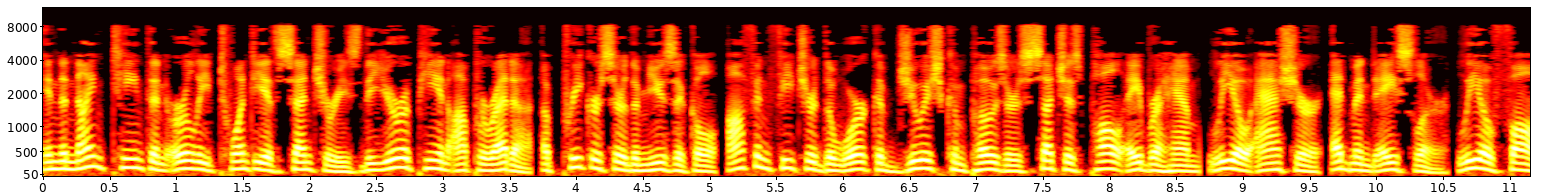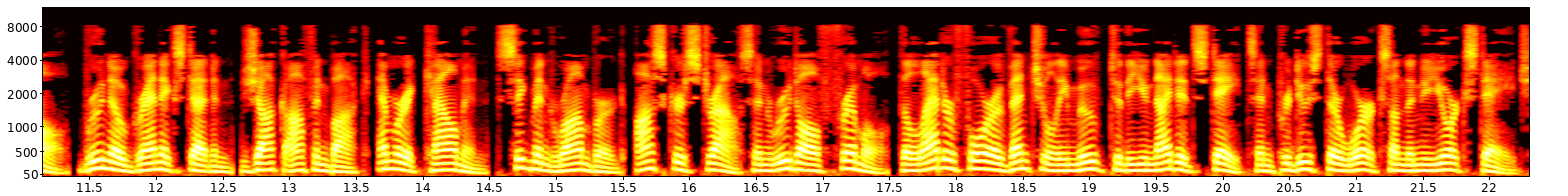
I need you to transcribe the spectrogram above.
In the 19th and early 20th centuries the European operetta, a precursor the musical, often featured the work of Jewish composers such as Paul Abraham, Leo Ascher, Edmund Eysler, Leo Fall, Bruno Granichstaedten, Jacques Offenbach, Emmerich Kalman, Sigmund Romberg, Oscar Straus and Rudolf Friml. The latter four eventually moved to the United States and produced their works on the New York stage.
